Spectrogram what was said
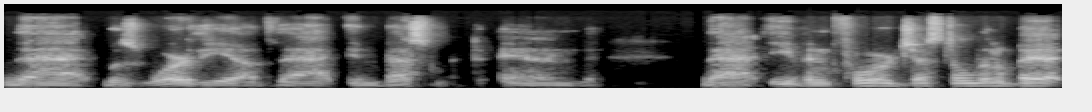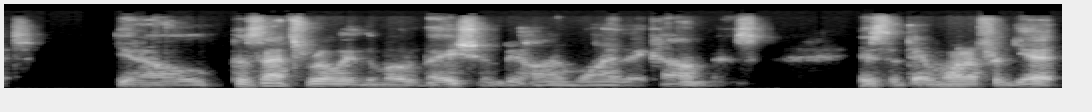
that was worthy of that investment. And that even for just a little bit you know because that's really the motivation behind why they come is is that they want to forget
